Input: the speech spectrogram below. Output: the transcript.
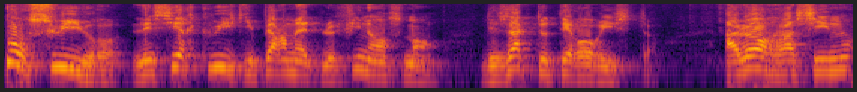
poursuivre les circuits qui permettent le financement des actes terroristes à leur racine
